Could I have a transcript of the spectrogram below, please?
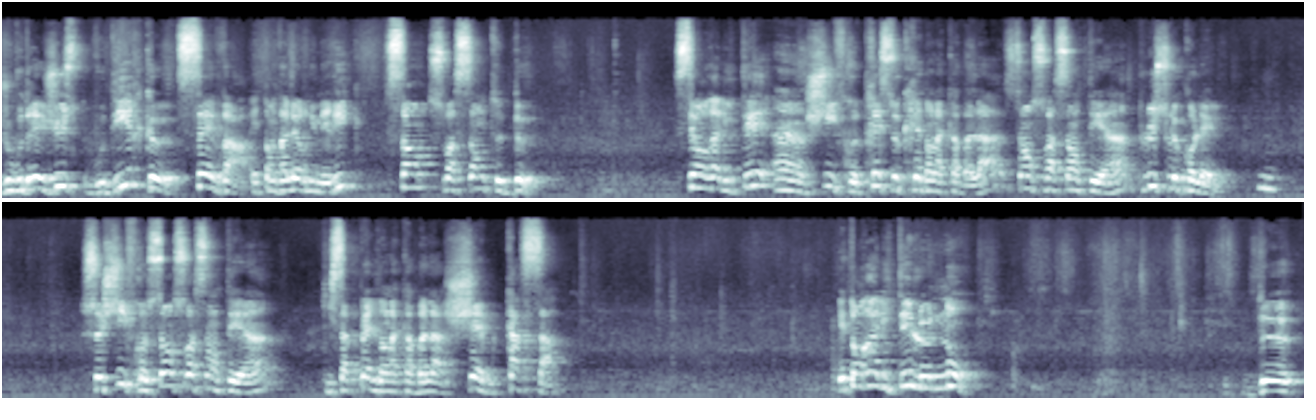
je voudrais juste vous dire que Seva est en valeur numérique 162. C'est en réalité un chiffre très secret dans la Kabbalah, 161 plus le Kollel. Ce chiffre 161 qui s'appelle dans la Kabbalah Shem Kassa, est en réalité le nom de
